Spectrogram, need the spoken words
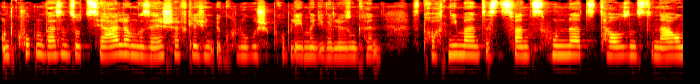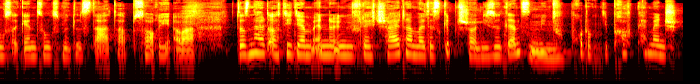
und gucken, was sind soziale und gesellschaftliche und ökologische Probleme, die wir lösen können. Es braucht niemand das 20, 100, tausendste Nahrungsergänzungsmittel-Startup. Sorry, aber das sind halt auch die, die am Ende irgendwie vielleicht scheitern, weil das gibt schon. Diese ganzen mhm. MeToo-Produkte, die braucht kein Mensch.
